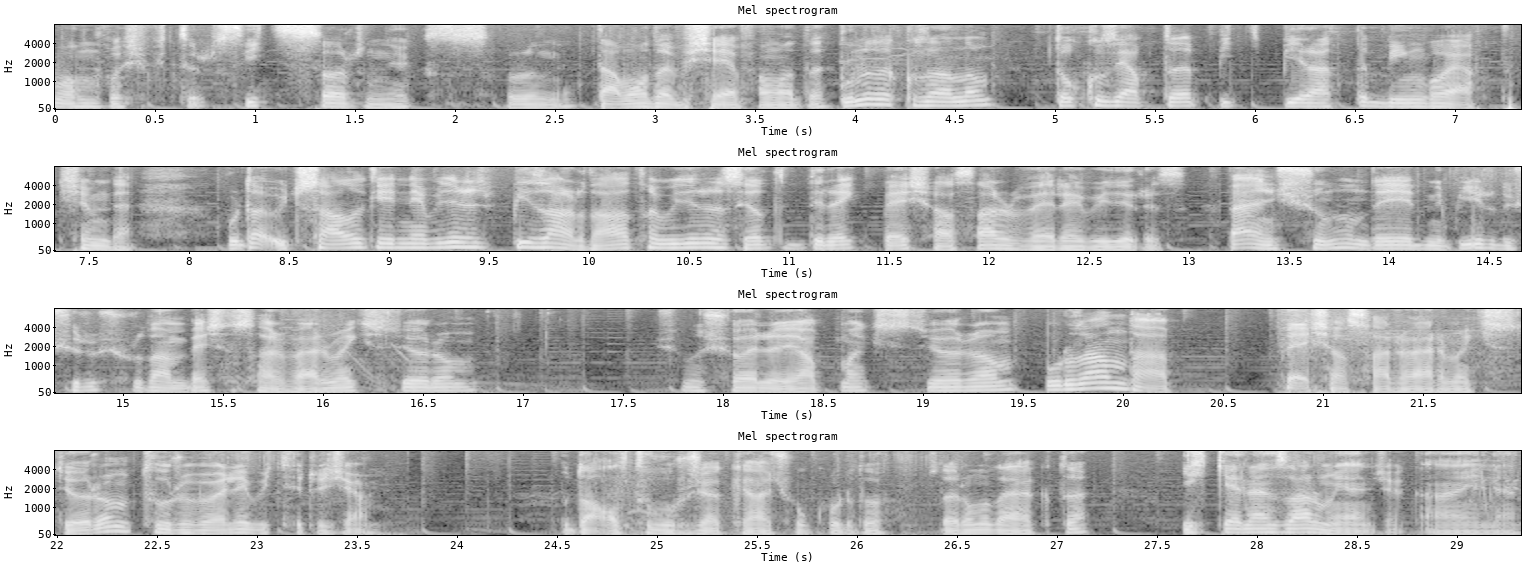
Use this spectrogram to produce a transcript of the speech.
Bomboş bir tur. Hiç sorun yok. Sorun yok. Tamam o da bir şey yapamadı. Bunu da kullanalım. 9 yaptı. 1, bir attı. Bingo yaptık. Şimdi burada 3 sağlık yenilebiliriz. Bir zar daha atabiliriz ya da direkt 5 hasar verebiliriz. Ben şunun değerini bir düşürüp şuradan 5 hasar vermek istiyorum. Şunu şöyle yapmak istiyorum. Buradan da 5 hasar vermek istiyorum. Turu böyle bitireceğim. Bu da 6 vuracak ya çok vurdu. Zarımı da yaktı. İlk gelen zar mı yanacak? Aynen.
